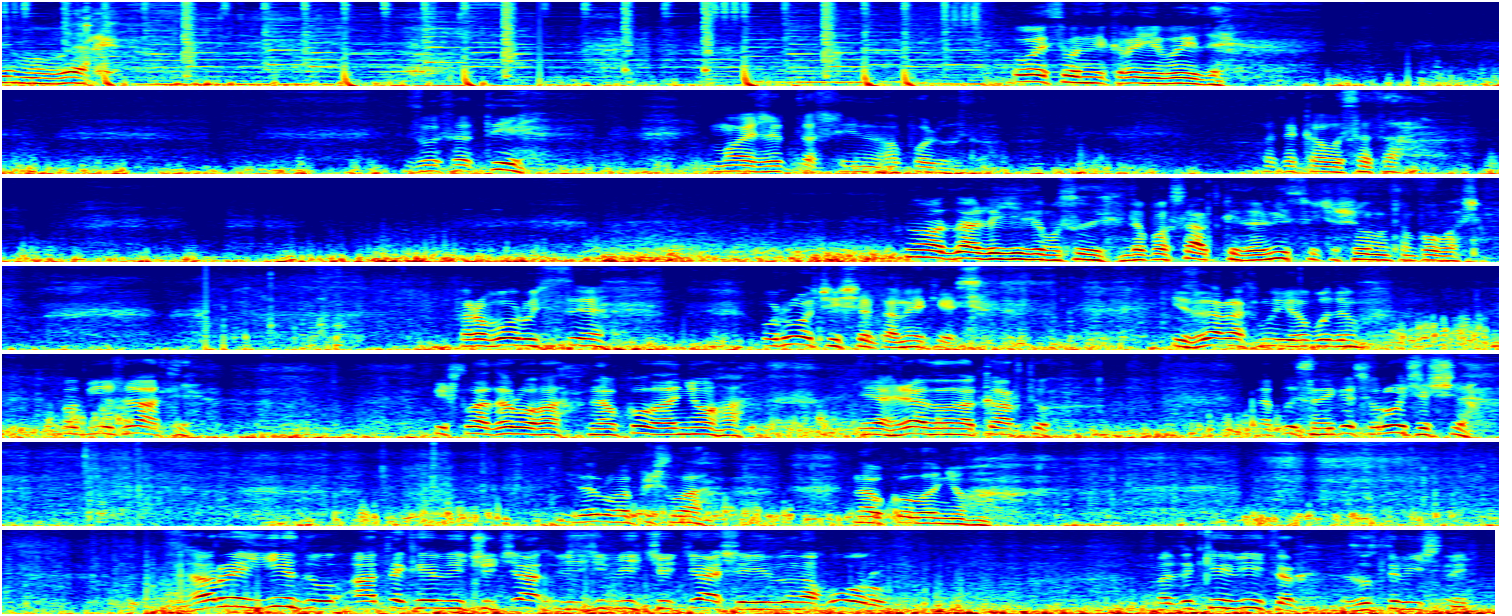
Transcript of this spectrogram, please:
Йдемо вверх. Ось вони краєвиди. З висоти майже пташиного польоту. Ось така висота. Ну а далі їдемо сюди до посадки, до лісу, чи що ми там побачимо. Праворуч це урочище там якесь. І зараз ми його будемо об'їжджати. Пішла дорога навколо нього. Я глянув на карту. Написано якесь урочище. І дорога пішла навколо нього. З гори їду, а таке відчуття, відчуття, що їду на гору. Ось такий вітер зустрічний.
